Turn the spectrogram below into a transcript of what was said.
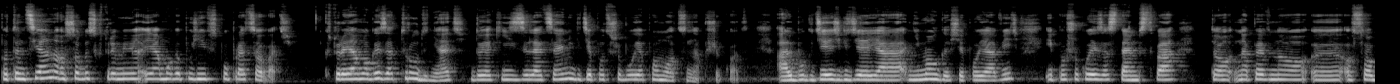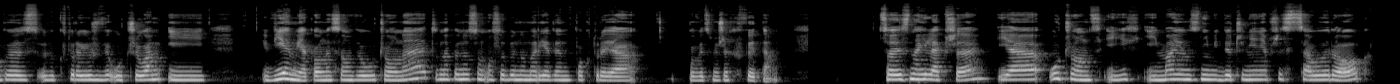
potencjalne osoby, z którymi ja mogę później współpracować, które ja mogę zatrudniać do jakichś zleceń, gdzie potrzebuję pomocy na przykład, albo gdzieś, gdzie ja nie mogę się pojawić i poszukuję zastępstwa, to na pewno y, osoby, które już wyuczyłam i wiem, jak one są wyuczone, to na pewno są osoby numer jeden, po które ja powiedzmy, że chwytam. Co jest najlepsze, ja ucząc ich i mając z nimi do czynienia przez cały rok,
